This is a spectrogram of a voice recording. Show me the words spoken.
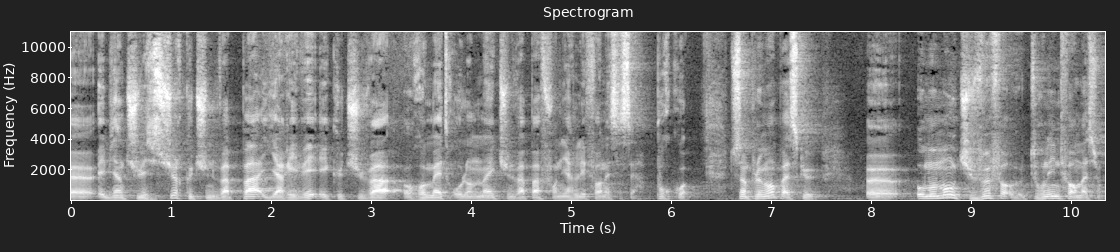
euh, eh bien tu es sûr que tu ne vas pas y arriver et que tu vas remettre au lendemain et que tu ne vas pas fournir l'effort nécessaire. Pourquoi? Tout simplement parce que euh, au moment où tu veux tourner une formation,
